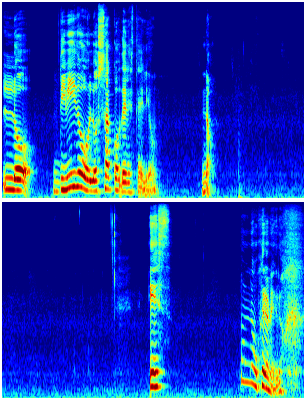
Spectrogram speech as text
lo divido o lo saco del stellium. No. Es un agujero negro,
